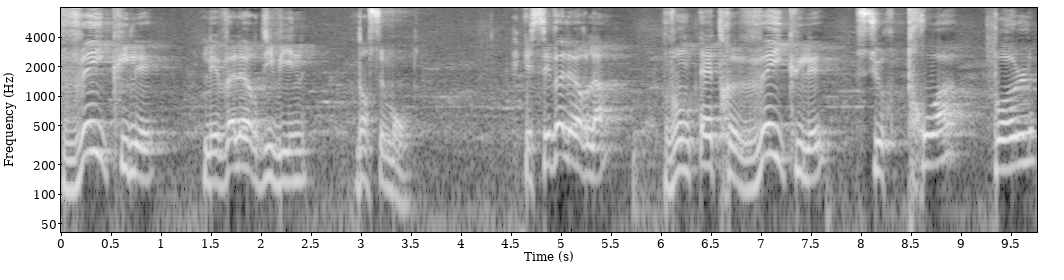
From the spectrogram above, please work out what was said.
véhiculer les valeurs divines dans ce monde. Et ces valeurs-là vont être véhiculées sur trois pôles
